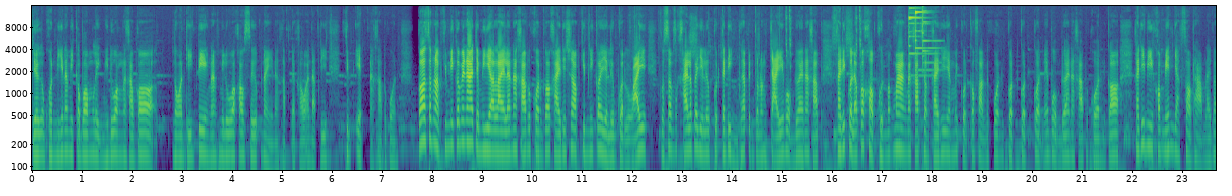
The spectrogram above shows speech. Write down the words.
เจอกับคนนี้นะมีกระบองเหล็กมีด้วงนะครับ ก็นอนทิ้งเตียงนะ ไม่รู้ว่าเข้าเซิร์ฟไหนนะครับ แต่เขาอันดับที่ 11 นะครับทุกคนก็สำหรับคลิปนี้ก็ไม่น่าจะมีอะไรแล้วนะครับทุกคนก็ใครที่ชอบคลิปนี้ก็อย่าลืมกดไลค์กด subscribe แล้วก็อย่าลืมกดกระดิ่ง เพื่อเป็นกำลังใจให้ผมด้วยนะครับใครที่กดแล้วก็ขอบคุณมากๆนะครับส่วนใครที่ยังไม่กดก็ฝากทุกคนกดกดกดให้ผมด้วยนะครับทุกคนก็ใครที่มีคอมเมนต์อยากสอบถามอะไรก็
